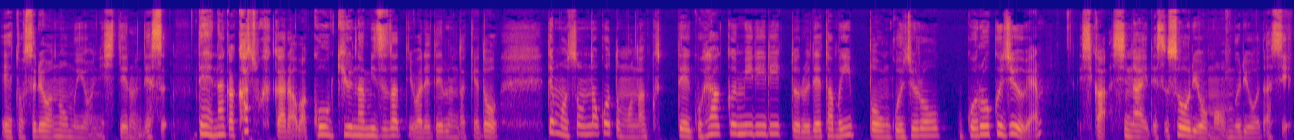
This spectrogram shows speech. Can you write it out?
えっ、ー、と、それを飲むようにしてるんです。で、なんか家族からは高級な水だって言われてるんだけど、でもそんなこともなくって、500ml で多分1本50、60円しかしないです。送料も無料だし。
